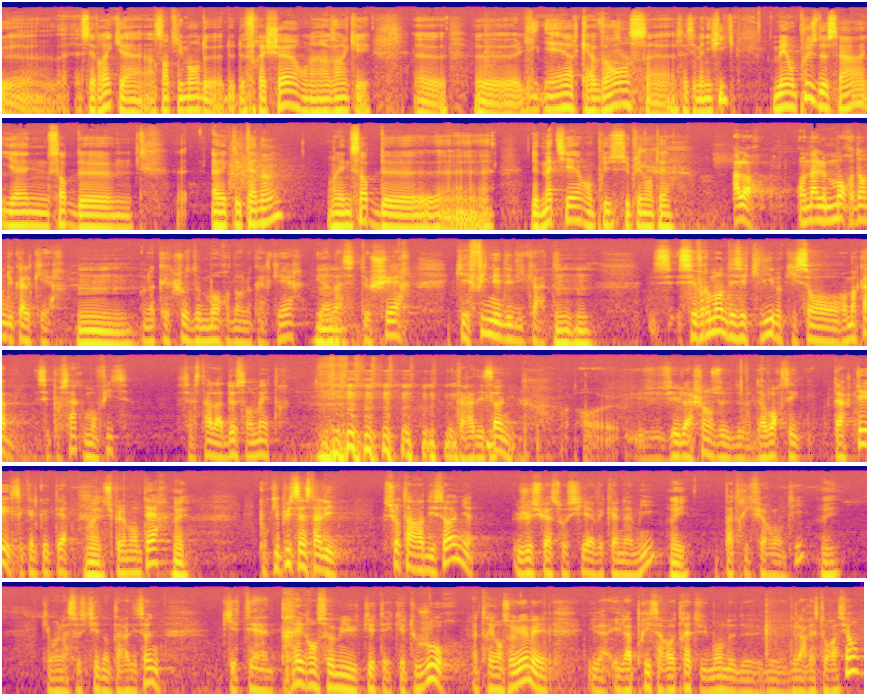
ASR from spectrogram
c'est vrai qu'il y a un sentiment de, de- de fraîcheur, on a un vin qui est euh, euh, linéaire, qui avance, euh, ça c'est magnifique. Mais en plus de ça, il y a une sorte de... Avec les tanins, on a une sorte de, de matière en plus supplémentaire. Alors, on a le mordant du calcaire. Hmm, On a quelque chose de mort dans le calcaire et on a cette chair qui est fine et délicate. mhm. C'est vraiment des équilibres qui sont remarquables. C'est pour ça que mon fils s'installe à 200 mètres de Terre. Euh, J'ai eu la chance d'avoir ces- d'acheter ces quelques terres Ouais. supplémentaires Ouais, pour qu'il puisse s'installer. Sur Taradissogne, je suis associé avec un ami, oui, Patrick Ferranti, oui. qui est mon associé dans Taradissogne, qui était un très grand sommelier, qui, était, qui est toujours un très grand sommelier, mais il a, il a pris sa retraite du monde de, de- de la restauration.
